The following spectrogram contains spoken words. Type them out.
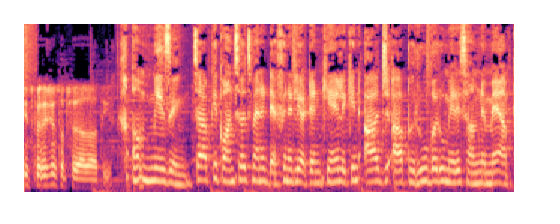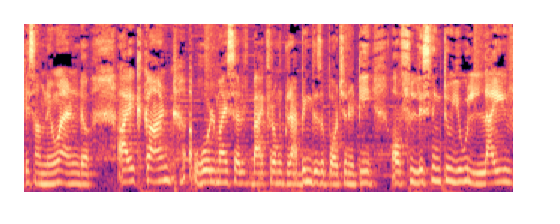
इंस्पिरेशन uh, सबसे ज़्यादा आती है। अमेजिंग सर आपके कॉन्सर्ट्स मैंने डेफिनेटली अटेंड किए हैं लेकिन आज आप रूबरू मेरे सामने मैं आपके सामने हूँ and I can't hold myself back from grabbing this opportunity of listening to you live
